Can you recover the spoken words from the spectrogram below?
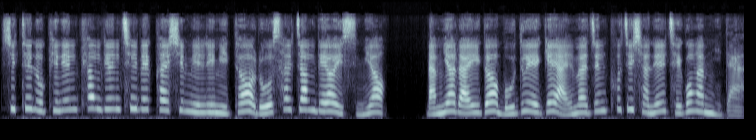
시트 높이는 평균 780mm로 설정되어 있으며 남녀 라이더 모두에게 알맞은 포지션을 제공합니다.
